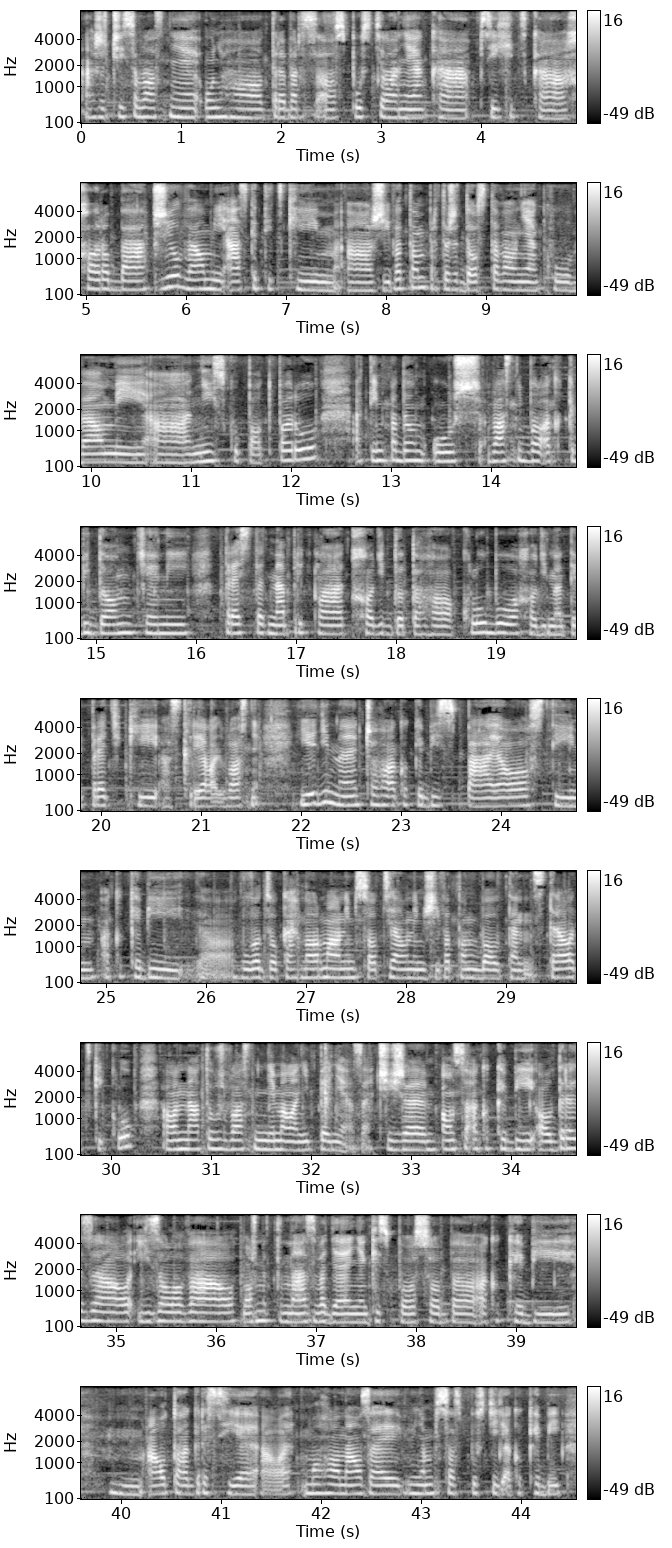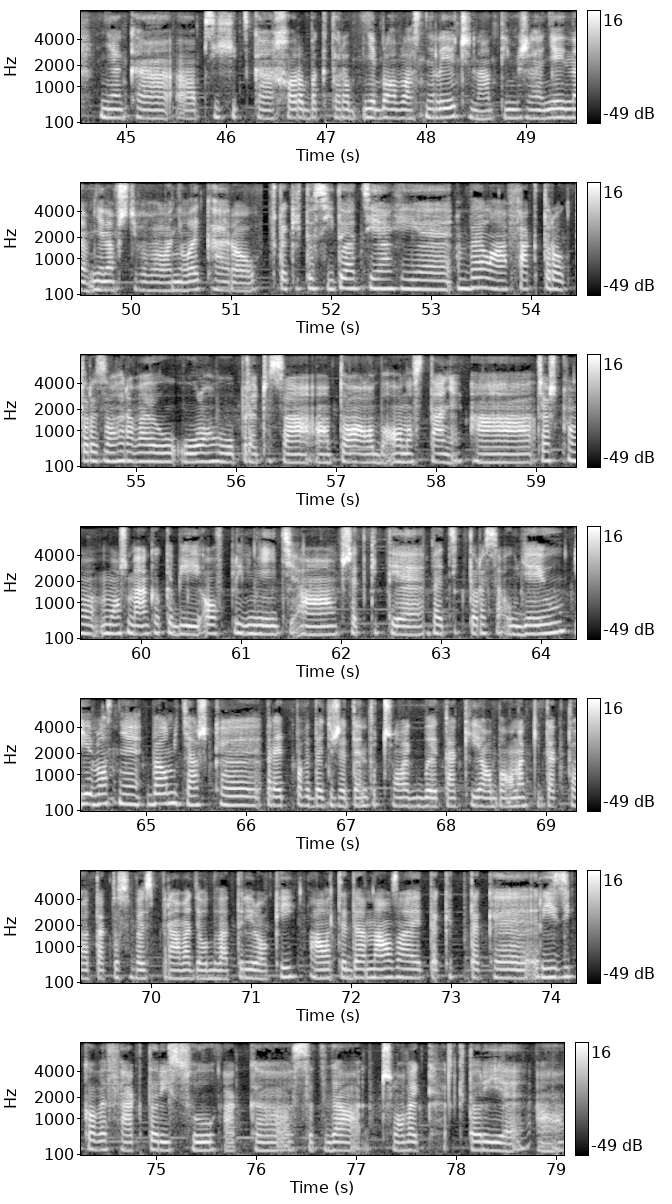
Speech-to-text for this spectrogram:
a že či sa vlastne u ňoho treba spustila nejaká psychická choroba. Žil veľmi asketickým životom, pretože dostával nejakú veľmi nízku podporu a tým pádom už vlastne bol ako keby donútený prestať napríklad chodiť do toho klubu, chodiť na tie preteky a strieľať vlastne. Jediné, čo ho ako keby spájalo s tým ako keby e, v úvodzovkách normálnym sociálnym životom bol ten strelecký klub, ale na to už vlastne nemal ani peniaze. Čiže on sa ako keby odrezal, izoloval, môžeme to nazvať aj nejaký spôsob e, ako keby autoagresie, ale mohlo naozaj v ňom sa spustiť ako keby nejaká psychická choroba, ktorá nebola vlastne liečená tým, že nenavštevovala ani lekárov. V takýchto situáciách je veľa faktorov, ktoré zohrávajú úlohu, prečo sa to alebo ono stane. A ťažko môžeme ako keby ovplyvniť všetky tie veci, ktoré sa udejú. Je vlastne veľmi ťažké predpovedať, že tento človek bude taký alebo onaký takto a takto sa bude správať o 2-3 roky, ale teda naozaj také, také rizikové faktory sú, ak sa teda človek, ktorý je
